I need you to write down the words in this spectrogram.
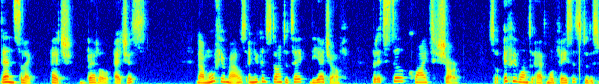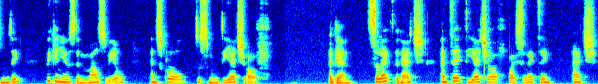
then select Edge Bevel Edges. Now move your mouse and you can start to take the edge off, but it's still quite sharp. So if we want to add more faces to the smoothing, we can use the mouse wheel and scroll to smooth the edge off. Again, Select an edge and take the edge off by selecting Edge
